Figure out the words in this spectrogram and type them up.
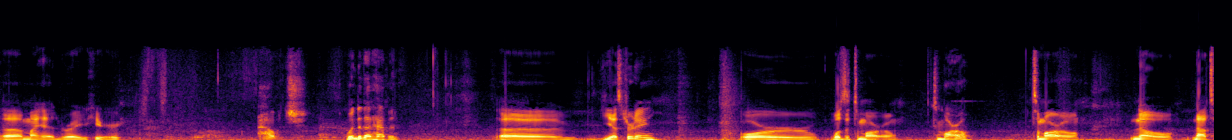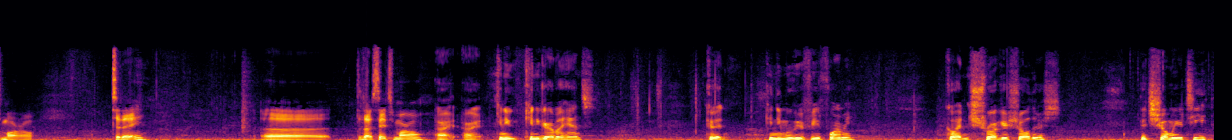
Uh, my head right here. Ouch. When did that happen? Uh, yesterday? Or was it tomorrow? Tomorrow? Tomorrow? No, not tomorrow. Today? Uh, did I say tomorrow? All right, all right. Can you can you grab my hands? Good. Can you move your feet for me? Go ahead and shrug your shoulders. Good. Show me your teeth.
